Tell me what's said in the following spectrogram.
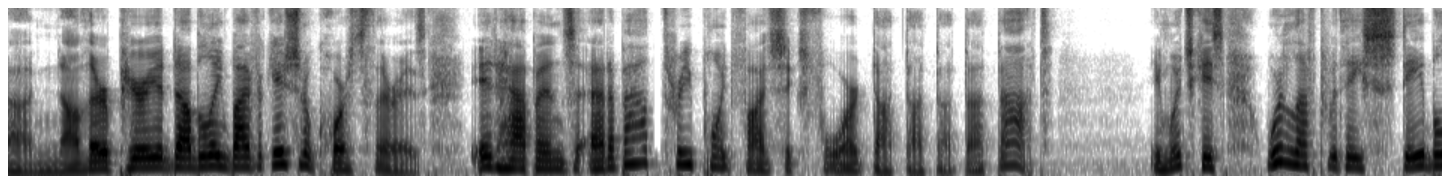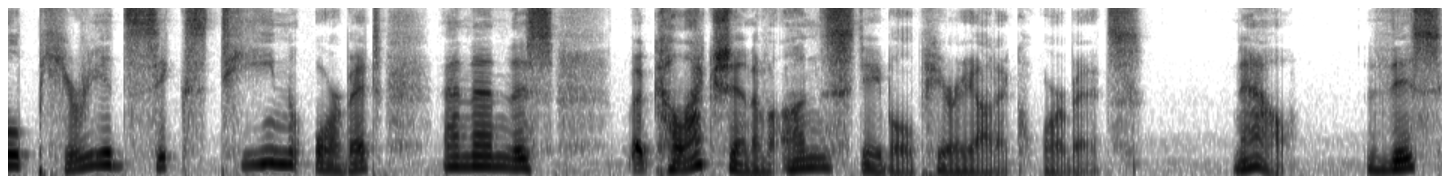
another period doubling bifurcation? Of course there is. It happens at about 3.564 dot dot dot dot dot. in which case we're left with a stable period 16 orbit and then this uh, collection of unstable periodic orbits. Now, this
